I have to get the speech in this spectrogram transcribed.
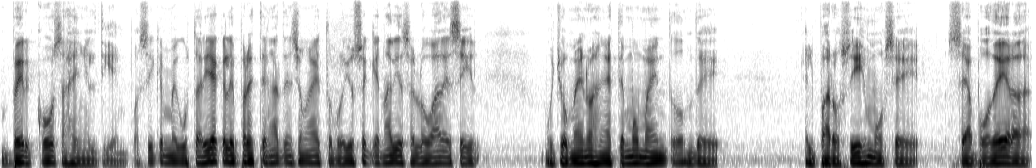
ver cosas en el tiempo. Así que me gustaría que le presten atención a esto, porque yo sé que nadie se lo va a decir, mucho menos en este momento donde el paroxismo se, se apodera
